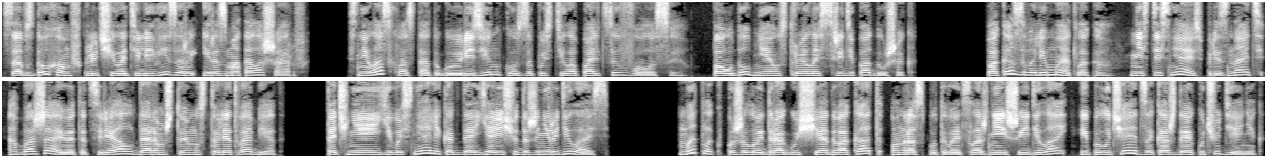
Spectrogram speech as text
Со вздохом включила телевизор и размотала шарф. Сняла с хвоста тугую резинку, запустила пальцы в волосы. Поудобнее устроилась среди подушек. Показывали Мэтлока. Не стесняюсь признать, обожаю этот сериал, даром что ему сто лет в обед. Точнее, его сняли, когда я еще даже не родилась. Мэтлок — пожилой дорогущий адвокат, он распутывает сложнейшие дела и получает за каждое кучу денег.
